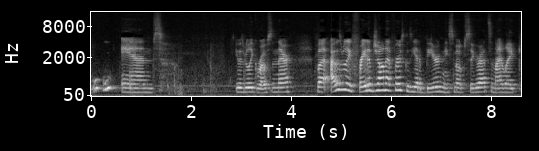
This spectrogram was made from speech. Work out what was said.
Ooh. and it was really gross in there. But I was really afraid of Jon at first because he had a beard and he smoked cigarettes, and I like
